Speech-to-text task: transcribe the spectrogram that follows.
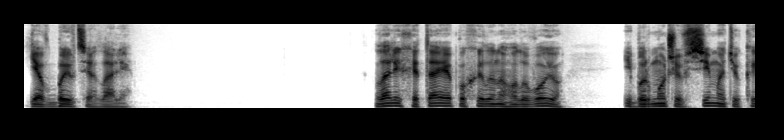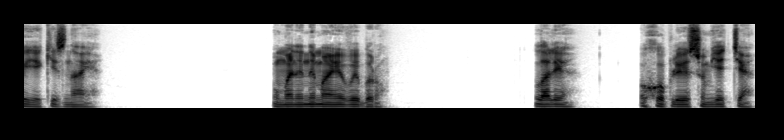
Я вбивця Лалі. Лалі хитає похилено головою і бурмоче всі матюки, які знає. У мене немає вибору. Лалі охоплює сум'яття.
